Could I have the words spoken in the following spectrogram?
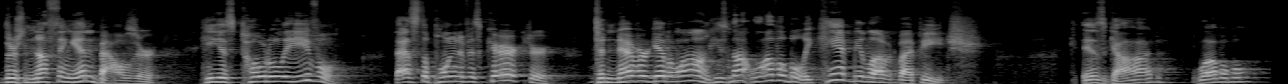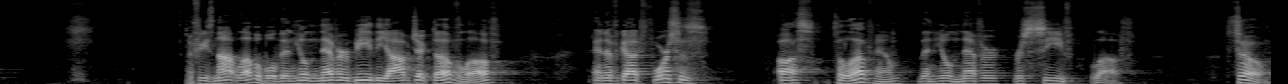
there's nothing in Bowser. He is totally evil. That's the point of his character to never get along. He's not lovable. He can't be loved by Peach. Is God lovable? If he's not lovable, then he'll never be the object of love. And if God forces us to love him, then he'll never receive love. So,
